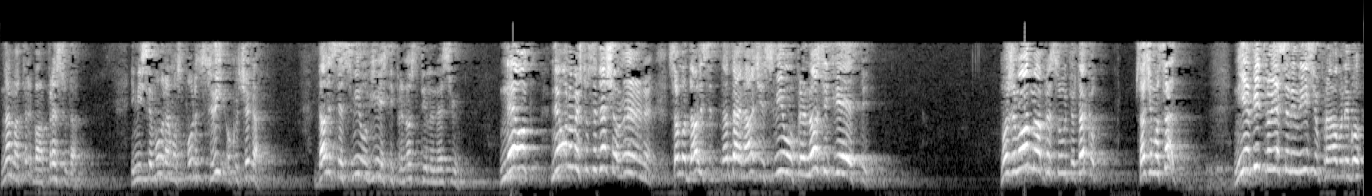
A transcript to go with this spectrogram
Nama treba presuda. I mi se moramo sporiti svi oko čega. Da li se smiju vijesti prenositi ili ne smiju? Ne, od, ne onome što se dešava, ne, ne, ne. Samo da li se na taj način smiju prenositi vijesti. Možemo odmah presuditi, tako? Šta ćemo sad? Nije bitno jesi li nisi u pravu, nego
